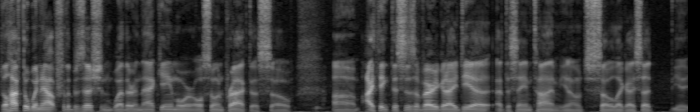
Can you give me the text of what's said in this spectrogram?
they'll have to win out for the position, whether in that game or also in practice. So um, I think this is a very good idea at the same time. You know, so like I said, you know,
